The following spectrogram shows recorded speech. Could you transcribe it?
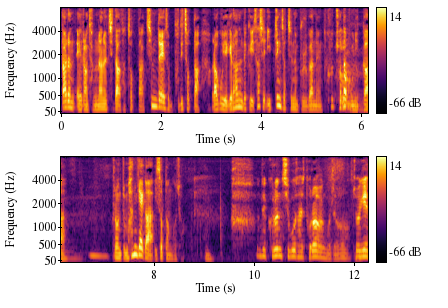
다른 애랑 장난을 치다가 다쳤다 침대에서 부딪혔다라고 얘기를 하는데 그게 사실 입증 자체는 불가능하다 그렇죠. 보니까 그런 좀 한계가 있었던 거죠. 근데 그런 집으로 다시 돌아간 거죠. 저기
